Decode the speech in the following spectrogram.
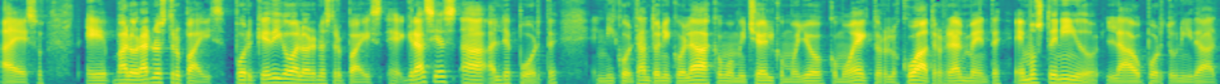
a eso, eh, valorar nuestro país. ¿Por qué digo valorar nuestro país? Eh, gracias al deporte, tanto Nicolás como Michelle, como yo, como Héctor, los cuatro realmente, hemos tenido la oportunidad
